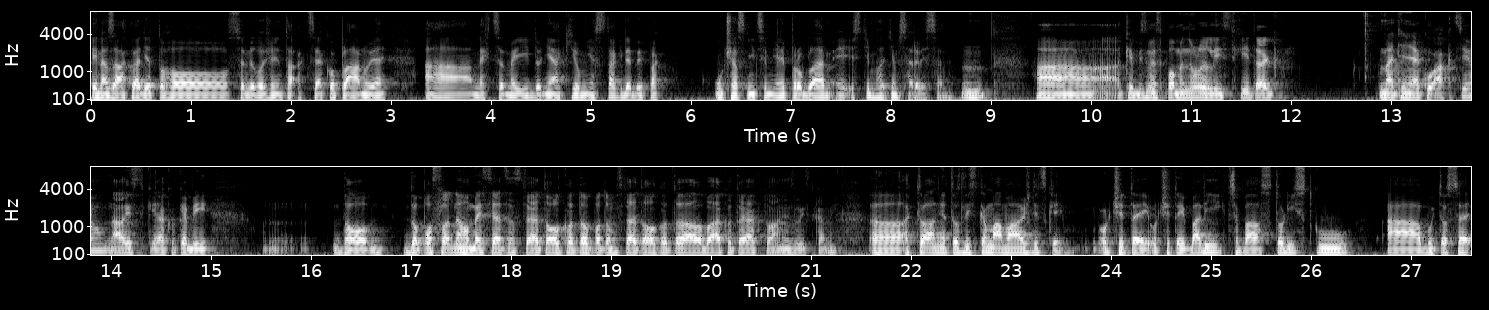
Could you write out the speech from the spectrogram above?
i na základě toho se vyloženě ta akce jako plánuje a nechceme jít do nějakého města, kde by pak účastníci měli problém i, s tímhletím servisem. Uh-huh. A keby jsme spomenuli lístky, tak máte nějakou akciu na lístky, jako keby do, do posledného mesiaca stojí toľko to, potom stojí toľko to, alebo ako to je aktuálně s lístkami? Uh, aktuálně to s lístkami má vždycky určitý, určitý balík, třeba 100 lístků a buď to se,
